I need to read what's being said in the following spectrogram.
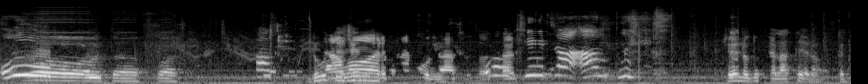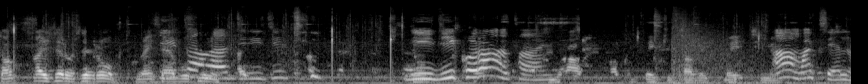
Oh, What the fuck? fuck. Du-te, Da, Geno, mă, înapoi. retardatul Oh, total. Kita, am... Geno, du-te la Tero, că tu ai 008, înainte ai avut Kita, mult. GG. GG Corona time. Mamă, ce echipă aveți, băieții mei. Ah, Max, hello.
